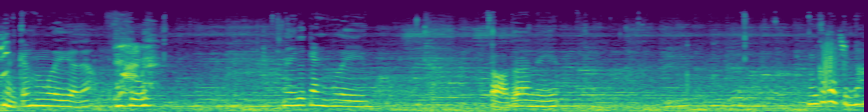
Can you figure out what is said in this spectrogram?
เหมือนแกงฮังเลอะเนี่ยเลยอันนี้ก็แกงฮังเล ต่อด้วยอันนี้ มันก็พอกินได้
